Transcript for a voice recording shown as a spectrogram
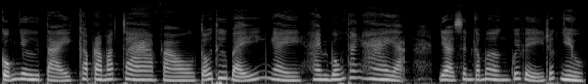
cũng như tại Cabramatta vào tối thứ Bảy ngày 24 tháng 2 ạ. À. Và xin cảm ơn quý vị rất nhiều.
